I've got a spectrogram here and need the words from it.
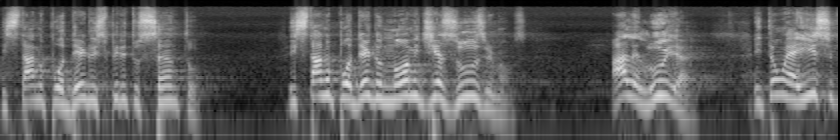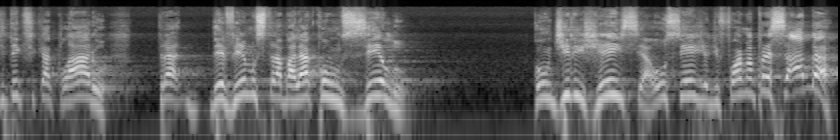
está no poder do Espírito Santo, está no poder do nome de Jesus, irmãos. Aleluia! Então é isso que tem que ficar claro. Tra devemos trabalhar com zelo com diligência, ou seja, de forma apressada.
